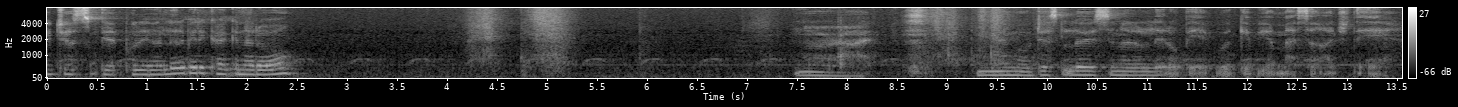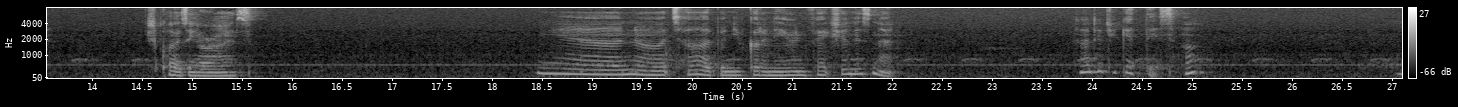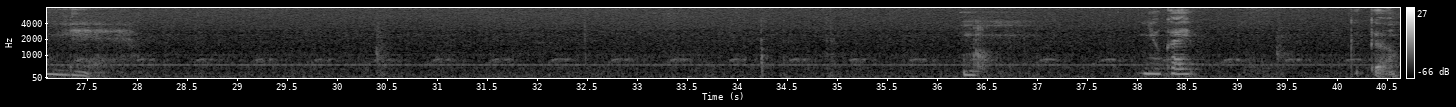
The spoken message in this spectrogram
I just get put in a little bit of coconut oil. Alright. And then we'll just loosen it a little bit. We'll give you a massage there. She's closing her eyes. Yeah, no, it's hard when you've got an ear infection, isn't it? How did you get this, huh? Yeah. You okay? Good girl.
